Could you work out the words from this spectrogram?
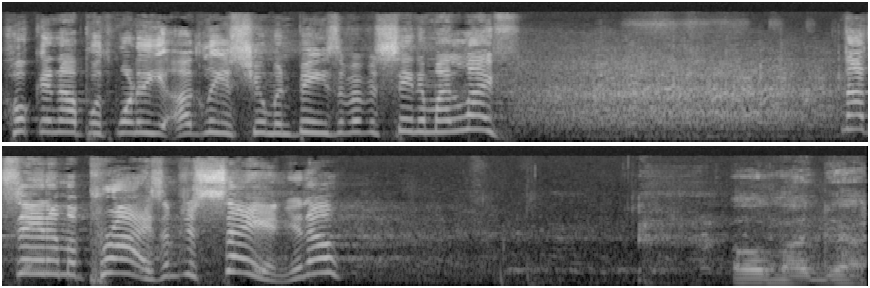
hooking up with one of the ugliest human beings I've ever seen in my life? Not saying I'm a prize, I'm just saying, you know? Oh my god.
